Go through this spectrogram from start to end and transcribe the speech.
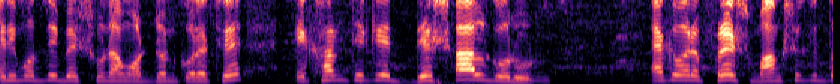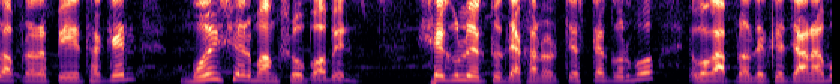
এরই মধ্যে বেশ সুনাম অর্জন করেছে। এখান থেকে দেশাল গরুর একেবারে ফ্রেশ মাংস কিন্তু আপনারা পেয়ে থাকেন। মহিষের মাংসও পাবেন। সেগুলো একটু দেখানোর চেষ্টা করব এবং আপনাদেরকে জানাব।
